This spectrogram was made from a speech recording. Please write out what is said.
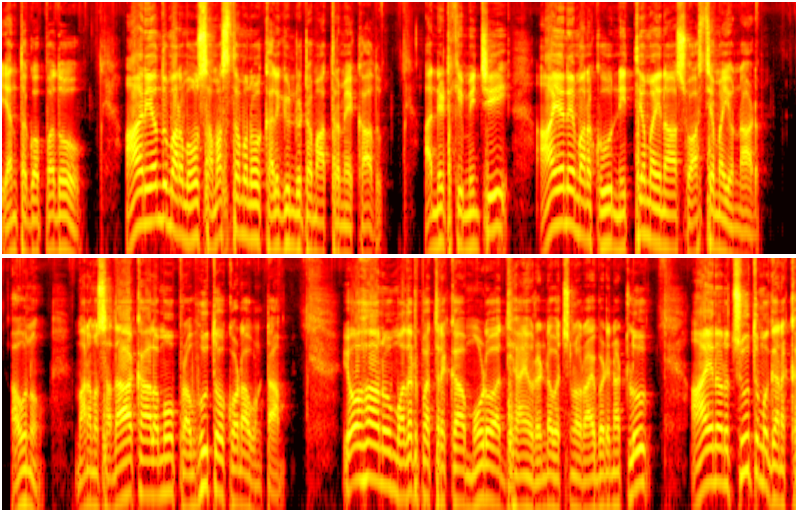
ఎంత గొప్పదో. ఆయన యందు మనము సమస్తమును కలిగిండుట మాత్రమే కాదు. అన్నిటికీ మించి ఆయనే మనకు నిత్యమైన స్వాస్థ్యమై ఉన్నాడు. అవును మనము సదాకాలము ప్రభుతో కూడా ఉంటాం. యోహాను మొదటి పత్రిక మూడో అధ్యాయం రెండవ వచనంలో రాయబడినట్లు ఆయనను చూతుము గనక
